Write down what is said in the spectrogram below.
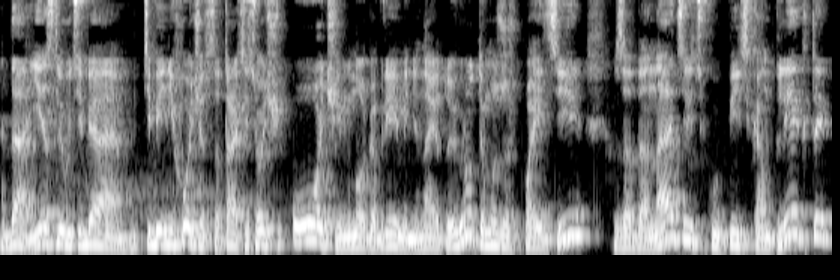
Да, если у тебя, тебе не хочется тратить очень, очень много времени на эту игру, ты можешь пойти, задонатить, купить комплекты,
